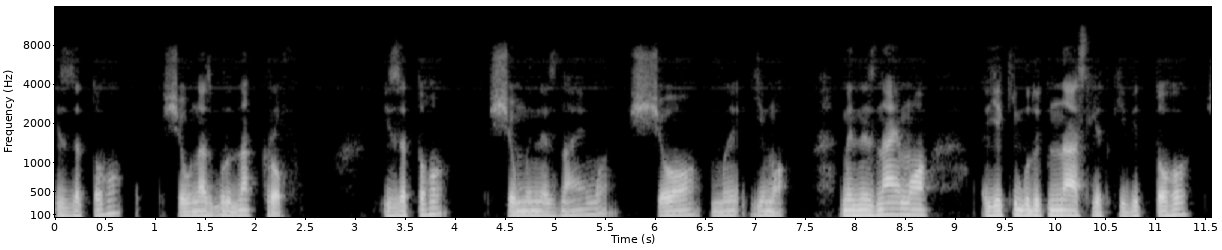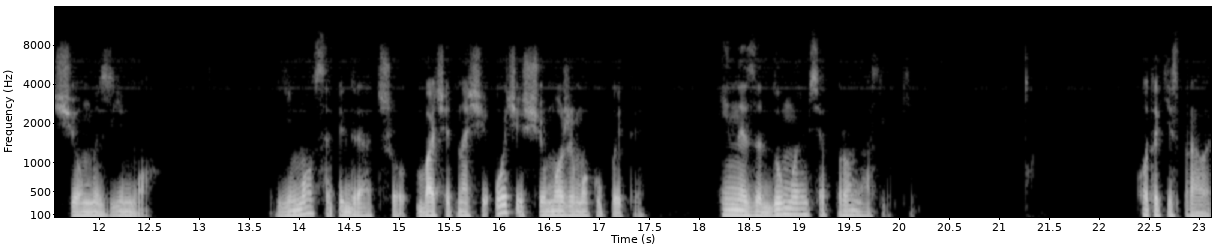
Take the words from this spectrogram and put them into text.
із-за того, що у нас брудна кров. Із-за того, що ми не знаємо, що ми їмо. Ми не знаємо, які будуть наслідки від того, що ми з'їмо. Їмо все підряд, що бачать наші очі, що можемо купити. І не задумуємося про наслідки. Отакі справи.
